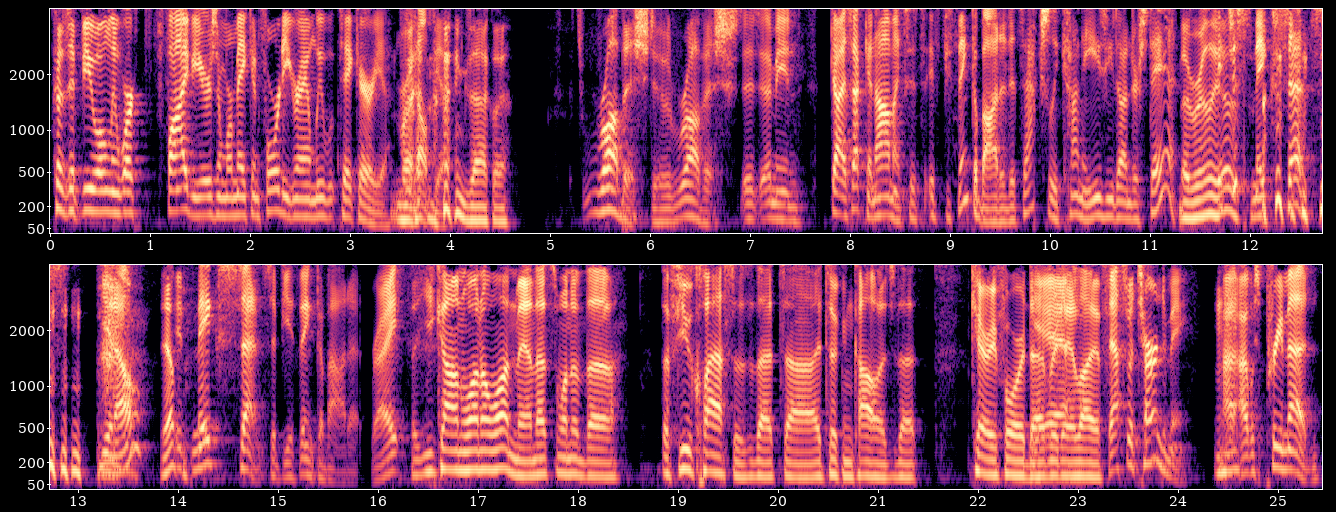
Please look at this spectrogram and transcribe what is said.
Because if you only worked five years and we're making 40 grand, we would take care of you. We Right. help you. exactly. It's rubbish, dude. Rubbish. It- I mean, guys, economics, it's, if you think about it, it's actually kind of easy to understand. It really It is. just makes sense. you know? Yep. It makes sense if you think about it, right? The Econ 101, man. That's one of the the few classes that uh, I took in college that carry forward to everyday life. That's what turned me. I, I was pre med.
